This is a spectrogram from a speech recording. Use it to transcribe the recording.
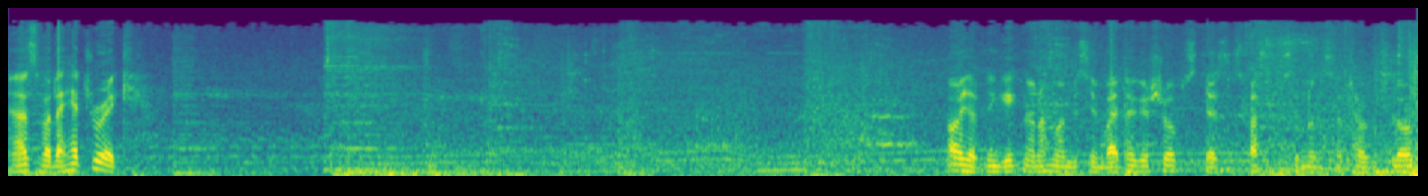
Ja, das war der Hattrick. Oh, ich habe den Gegner noch mal ein bisschen weiter geschubst. Der ist fast unser Tor geflogen.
